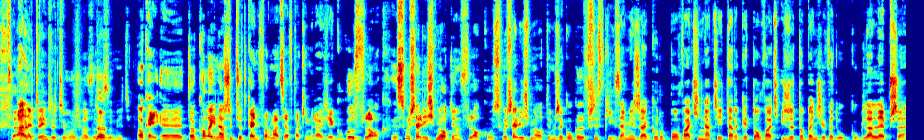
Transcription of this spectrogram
tak, ale część tak. rzeczy można zrozumieć. No. Okej, okay, e, to kolejna szybciutka informacja w takim razie. Google Flock. Słyszeliśmy o tym Flocku, słyszeliśmy o tym, że Google wszystkich zamierza grupować, inaczej targetować i że to będzie według Google'a lepsze,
